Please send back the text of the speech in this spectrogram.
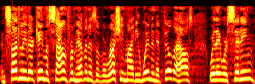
And suddenly there came a sound from heaven as of a rushing mighty wind, and it filled the house where they were sitting.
